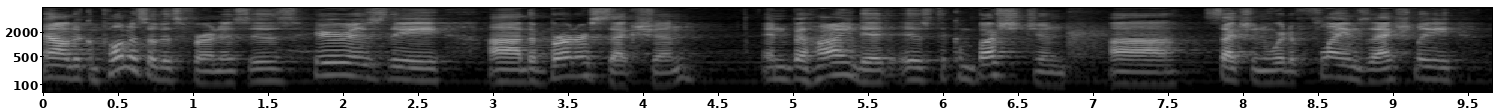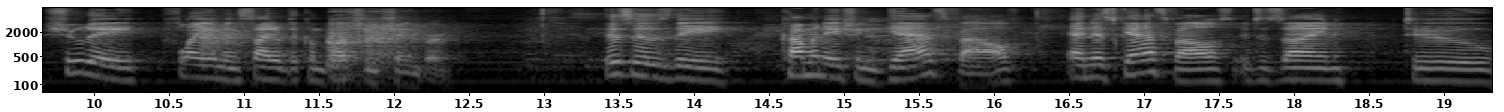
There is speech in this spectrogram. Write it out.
Now the components of this furnace is, here is the, uh, the burner section and behind it is the combustion uh, section where the flames actually shoot a flame inside of the combustion chamber. This is the combination gas valve and this gas valve is designed to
